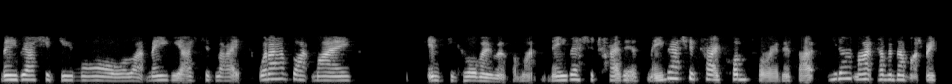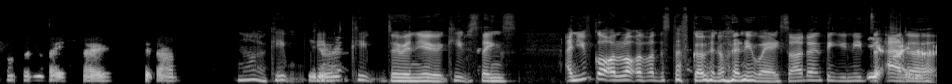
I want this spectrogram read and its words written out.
maybe I should do more. Or like, maybe I should like, when I have like my insecure moments. I'm like, maybe I should try this. Maybe I should try contouring. It's like you don't like having that much makeup on your face, so sit down. No, keep keep, keep doing you. It keeps things. And you've got a lot of other stuff going on anyway, so I don't think you need to yeah, add a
